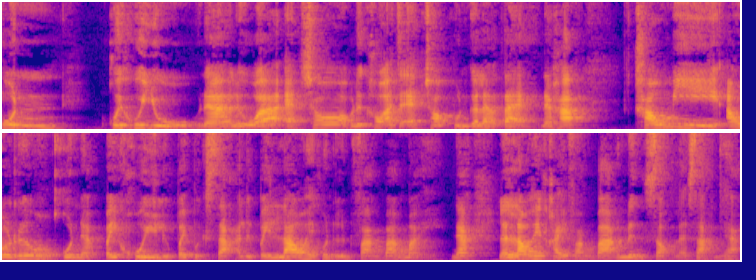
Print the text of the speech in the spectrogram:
คุณคุยคุยอยู่นะหรือว่าแอบชอบหรือเขาอาจจะแอบชอบคุณก็แล้วแต่นะคะเขามีเอาเรื่องของคุณน่ะไปคุยหรือไปปรึกษาหรือไปเล่าให้คนอื่นฟังบ้างไหมนะแล้วเล่าให้ใครฟังบ้างหนึ่งสองและสามค่ะ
